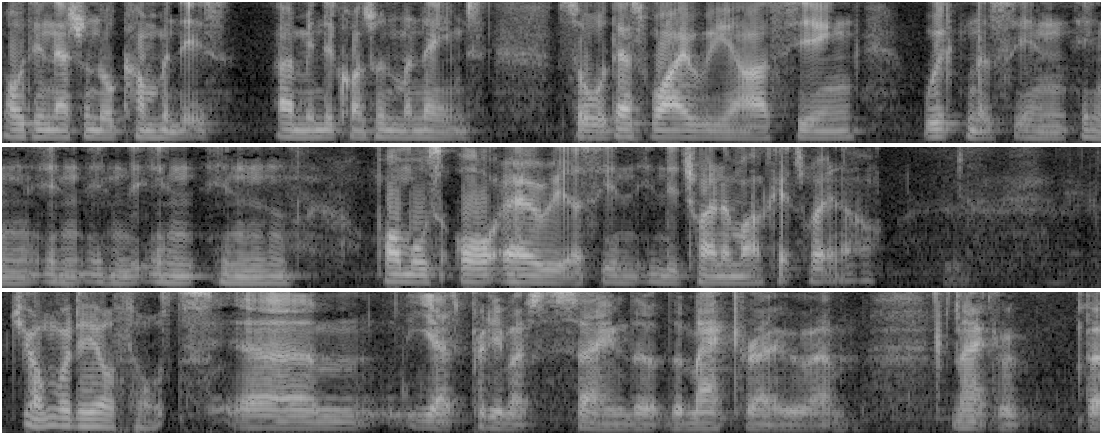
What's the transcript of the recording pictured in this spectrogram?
multinational companies. I mean the consumer names. So that's why we are seeing weakness in in in in in, in almost all areas in, in the China market right now. John, what are your thoughts? Um, yes, pretty much the same. The the macro um, macro b-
